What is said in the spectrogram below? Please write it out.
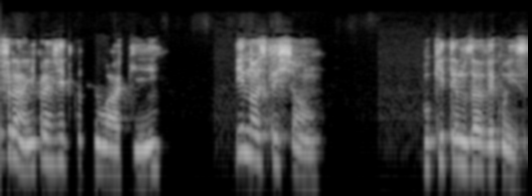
E Fran, e para a gente continuar aqui, e nós cristãos, o que temos a ver com isso?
